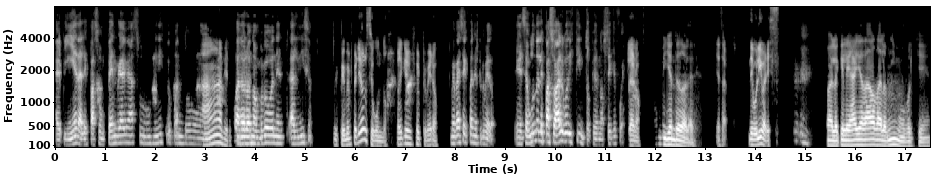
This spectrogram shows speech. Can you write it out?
El Piñera les pasó un pendrive a sus ministros cuando, Ah, cuando los nombró en el, al inicio. ¿El primer periodo o el segundo? Creo que fue el primero. Me parece que fue en el primero. En el segundo les pasó algo distinto, pero no sé qué fue. Claro, Un millón de dólares. exacto. De bolívares. Bueno, lo que les haya dado da lo mismo, porque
